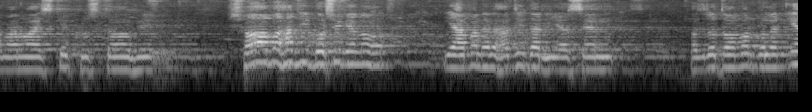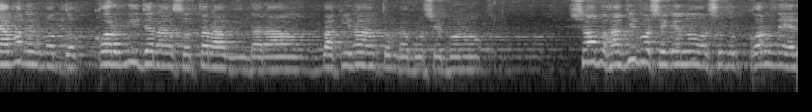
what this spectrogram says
আমার ওয়াইসকে খুঁজতে হবে। সব হাজি বসে গেল ইয়ামানের হাজি দাঁড়িয়ে আছেন। হজরত অমর বলেন ইয়ামানের মধ্যে কর্মী যারা আছো, তারা দাঁড়াও বাকিরা তোমরা বসে বড় সব হাজি বসে গেল, শুধু কর্ণের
